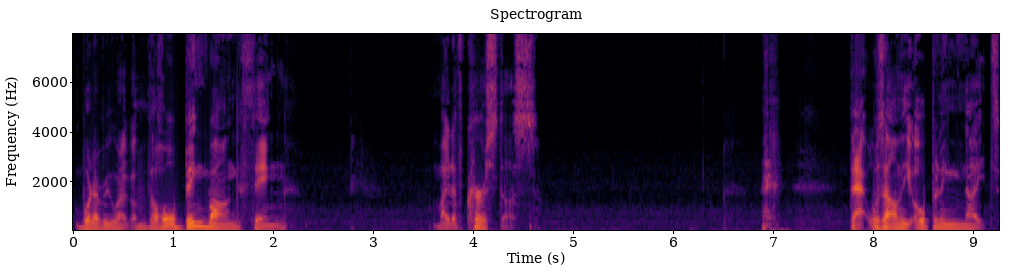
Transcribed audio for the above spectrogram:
whatever you want to the whole Bing Bong thing might have cursed us. that was on the opening night.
